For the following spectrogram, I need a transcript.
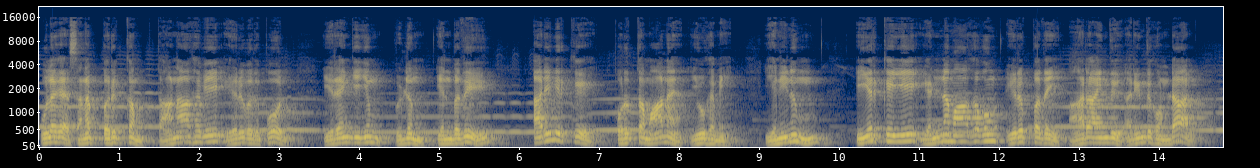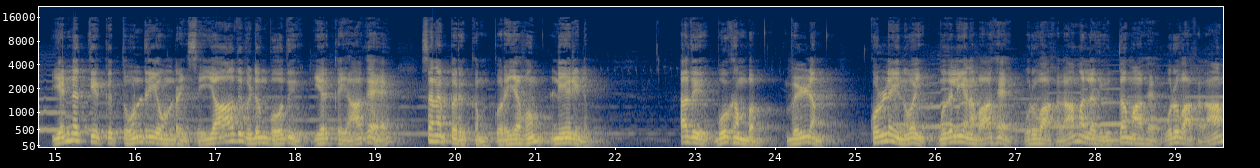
உலக சனப்பெருக்கம் தானாகவே ஏறுவது போல் இறங்கியும் விழும் என்பது அறிவிற்கு பொருத்தமான யூகமே. எனினும் இயற்கையே எண்ணமாகவும் இருப்பதை ஆராய்ந்து அறிந்து கொண்டால் எண்ணத்திற்கு தோன்றிய ஒன்றை செய்யாது விடும்போது இயற்கையாக சனப்பெருக்கம் குறையவும் நேரிடும். அது பூகம்பம் வெள்ளம் கொள்ளை நோய் முதலியனவாக உருவாகலாம் அல்லது யுத்தமாக உருவாகலாம்.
